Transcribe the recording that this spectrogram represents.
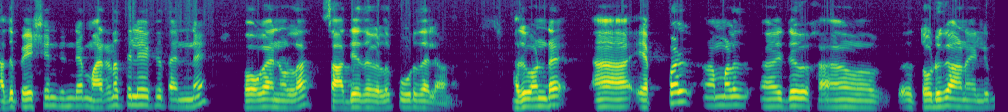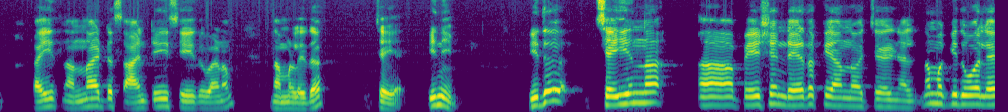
അത് പേഷ്യന്റിന്റെ മരണത്തിലേക്ക് തന്നെ പോകാനുള്ള സാധ്യതകൾ കൂടുതലാണ്. അതുകൊണ്ട് എപ്പോൾ നമ്മൾ ഇത് തൊടുകയാണേലും കൈ നന്നായിട്ട് സാനിറ്റൈസ് ചെയ്ത് വേണം നമ്മളിത് ചെയ്യാൻ. ഇനി ഇത് ചെയ്യുന്ന പേഷ്യന്റ് ഏതൊക്കെയാണെന്ന് വെച്ച് കഴിഞ്ഞാൽ നമുക്കിതുപോലെ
